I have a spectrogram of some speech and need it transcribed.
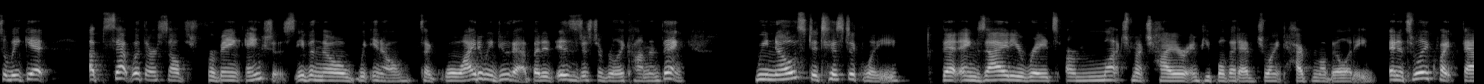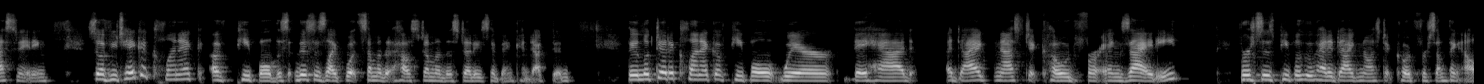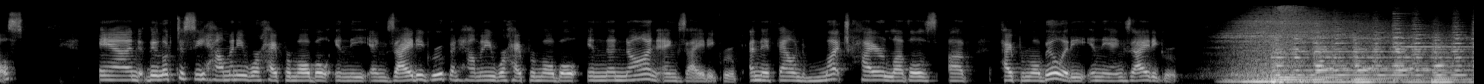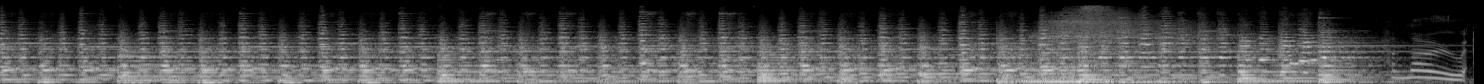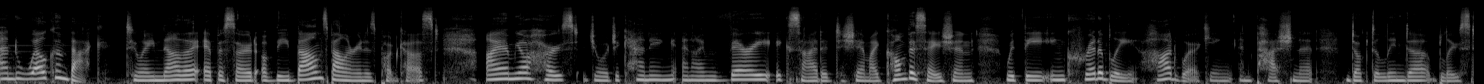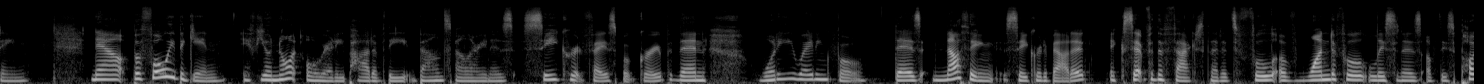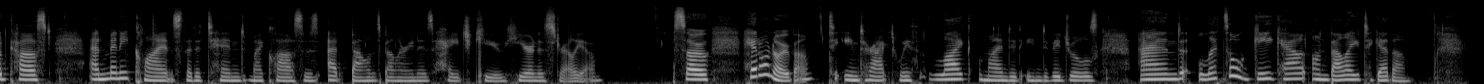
So we get upset with ourselves for being anxious, even though, we, you know, it's like, well, why do we do that? But it is just a really common thing. We know statistically that anxiety rates are much, much higher in people that have joint hypermobility. And it's really quite fascinating. So if you take a clinic of people, this, this is like what some of the how some of the studies have been conducted. They looked at a clinic of people where they had a diagnostic code for anxiety versus people who had a diagnostic code for something else and they looked to see how many were hypermobile in the anxiety group and how many were hypermobile in the non-anxiety group. And they found much higher levels of hypermobility in the anxiety group. Hello, and welcome back to another episode of the Balance Ballerinas podcast. I am your host, Georgia Canning, and I'm very excited to share my conversation with the incredibly hardworking and passionate Dr. Linda Bluestein. Now, before we begin, if you're not already part of the Balance Ballerinas secret Facebook group, then what are you waiting for? There's nothing secret about it, except for the fact that it's full of wonderful listeners of this podcast and many clients that attend my classes at Balance Ballerinas HQ here in Australia. So head on over to interact with like minded individuals and let's all geek out on ballet together.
